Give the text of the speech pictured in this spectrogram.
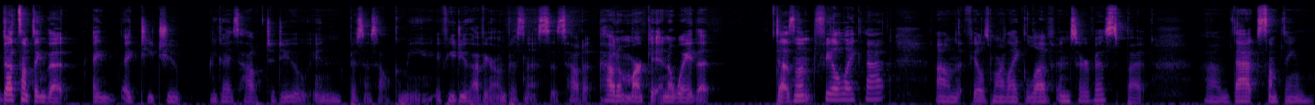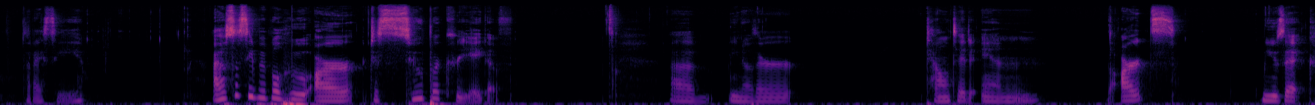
that's something that I, I teach you you guys how to do in business alchemy if you do have your own business is how to how to market in a way that doesn't feel like that um, that feels more like love and service. But um, that's something that i see. I also see people who are just super creative. Uh, you know they're talented in the arts music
